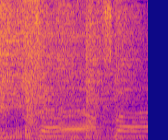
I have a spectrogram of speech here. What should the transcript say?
He dance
